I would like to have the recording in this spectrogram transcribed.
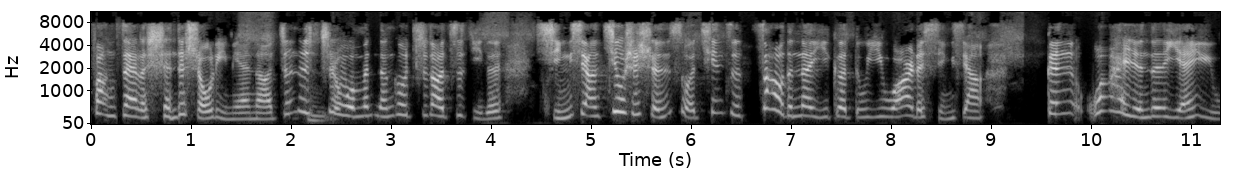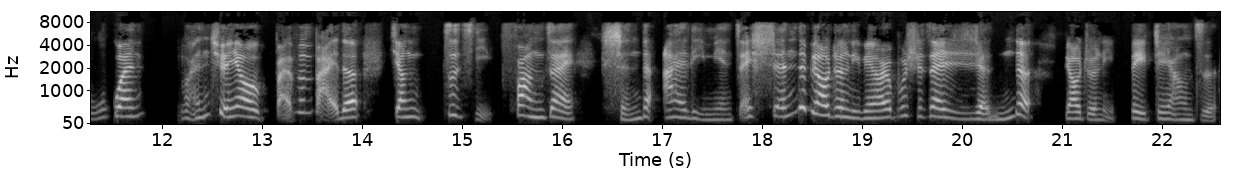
放在了神的手里面呢？真的嗯是我们能够知道自己的形象就是神所亲自造的那一个独一无二的形象，跟外人的言语无关，完全要百分百的将自己放在神的爱里面，在神的标准里面，而不是在人的标准里被这样子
